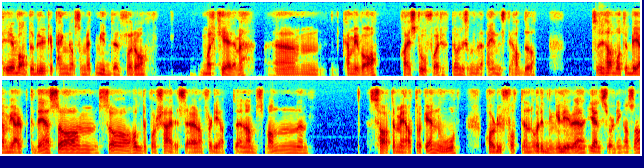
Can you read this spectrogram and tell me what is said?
jeg er vant til å bruke penger som et middel for å markere meg. Um, hvem jeg var, hva jeg sto for. Det var liksom det eneste jeg hadde. da. Så når jeg måtte be om hjelp til det, så, så holdt det på å skjære seg. Da, fordi at namsmannen sa til meg at ok, nå har du fått en ordning i livet, gjeldsordning altså,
